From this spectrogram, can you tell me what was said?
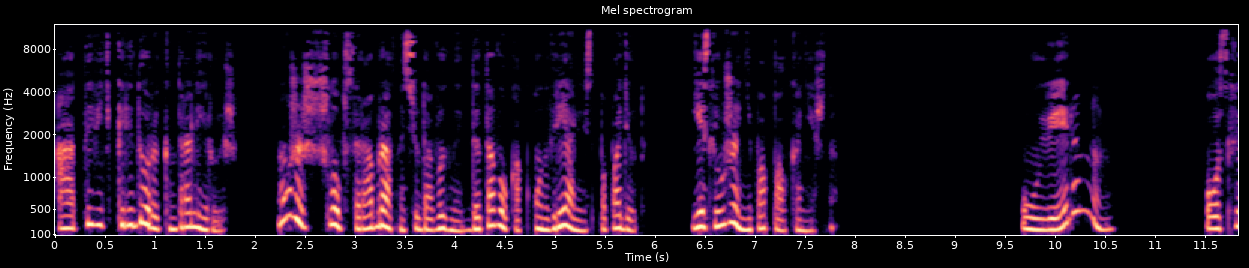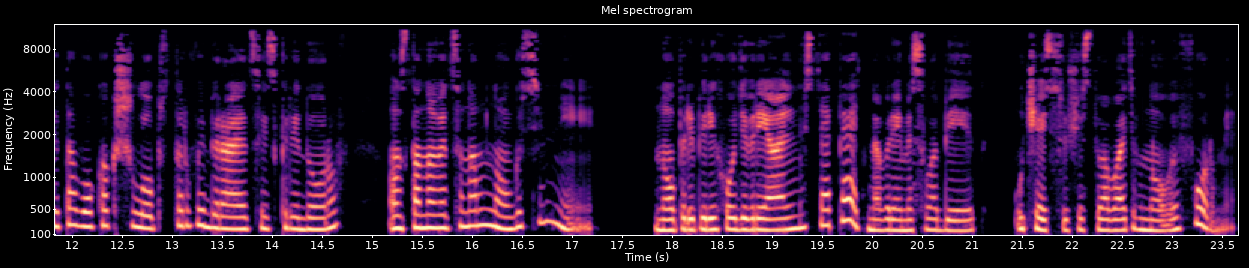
а ты ведь коридоры контролируешь. Можешь Шлопсера обратно сюда выгнать до того, как он в реальность попадет? Если уже не попал, конечно. Уверена? После того, как Шлопстер выбирается из коридоров, он становится намного сильнее. Но при переходе в реальность опять на время слабеет, учась существовать в новой форме.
